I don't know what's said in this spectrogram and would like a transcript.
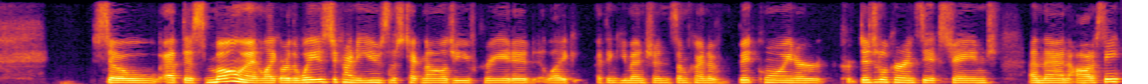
so at this moment like are the ways to kind of use this technology you've created like i think you mentioned some kind of bitcoin or digital currency exchange and then odysee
